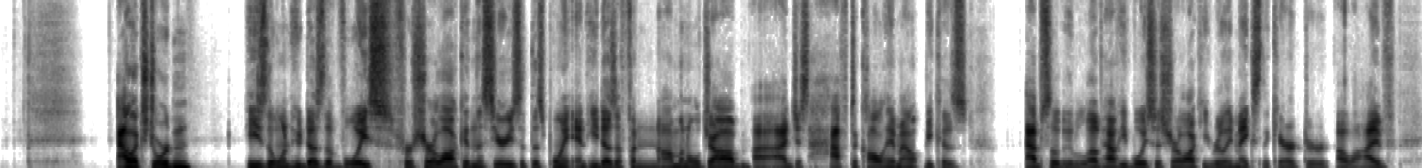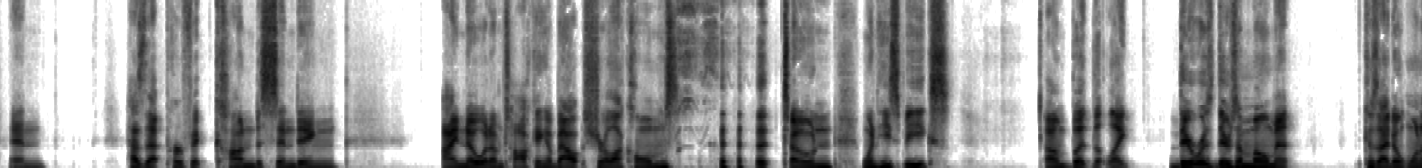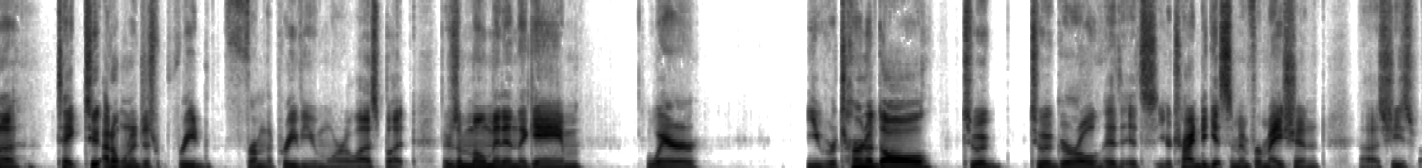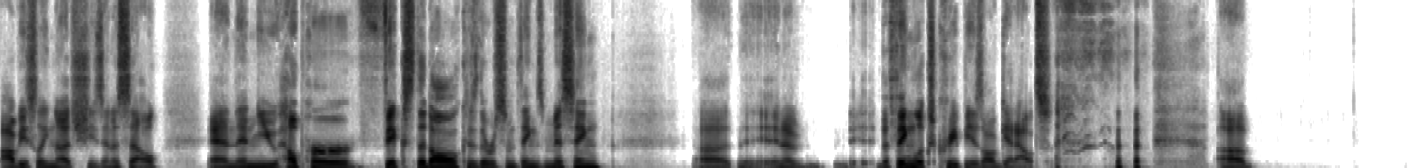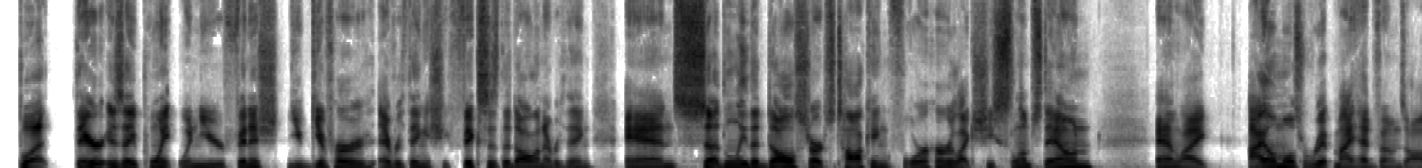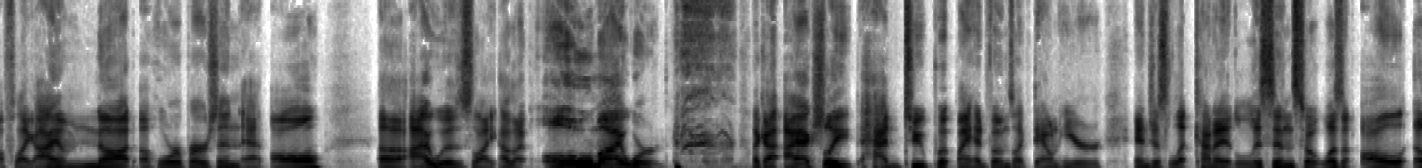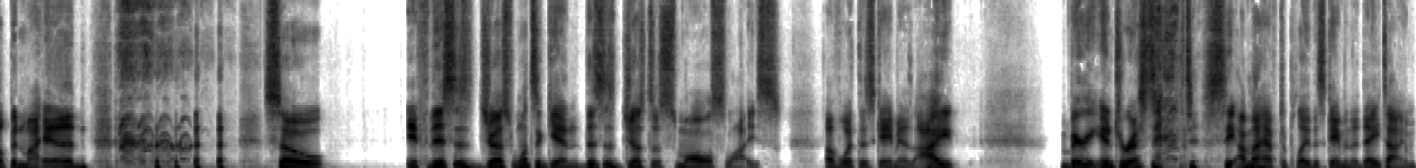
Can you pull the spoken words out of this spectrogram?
Alex Jordan, he's the one who does the voice for Sherlock in the series at this point, and he does a phenomenal job. I, I just have to call him out because absolutely love how he voices Sherlock. He really makes the character alive and has that perfect condescending. I know what I'm talking about, Sherlock Holmes tone when he speaks. Um, but the, like there was there's a moment because I don't want to take two. I don't want to just read from the preview more or less, but there's a moment in the game where you return a doll to a to a girl. It, it's you're trying to get some information. Uh, she's obviously nuts. She's in a cell, and then you help her fix the doll because there were some things missing. Uh, in a the thing looks creepy as all get outs. uh, but there is a point when you're finished, you give her everything, and she fixes the doll and everything, and suddenly the doll starts talking for her, like she slumps down, and like I almost rip my headphones off. Like I am not a horror person at all. Uh, I was like, I was like, oh my word. Like I, I actually had to put my headphones like down here and just let kind of listen so it wasn't all up in my head. so if this is just once again, this is just a small slice of what this game is. I very interested to see. I'm gonna have to play this game in the daytime.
